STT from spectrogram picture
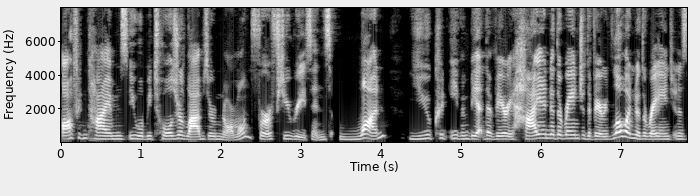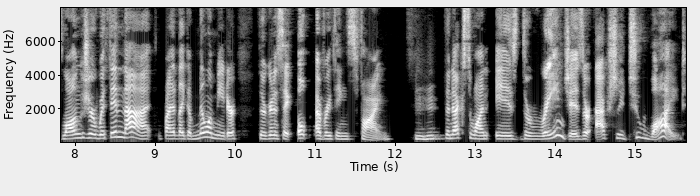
oftentimes you will be told your labs are normal for a few reasons. One you could even be at the very high end of the range or the very low end of the range. And as long as you're within that by like a millimeter, they're going to say, Oh, everything's fine. Mhm. The next one is the ranges are actually too wide.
